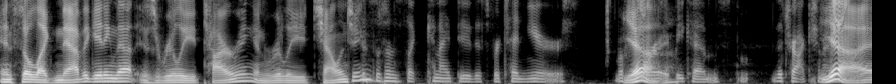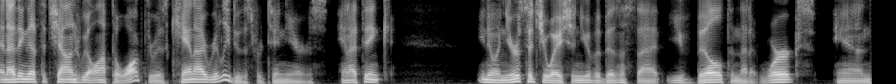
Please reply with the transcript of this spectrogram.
And so like navigating that is really tiring and really challenging. And sometimes it's like, can I do this for ten years before Yeah. it becomes the traction? Yeah, need? and I think that's a challenge we all have to walk through is can I really do this for 10 years? And I think you know, in your situation, you have a business that you've built and that it works and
